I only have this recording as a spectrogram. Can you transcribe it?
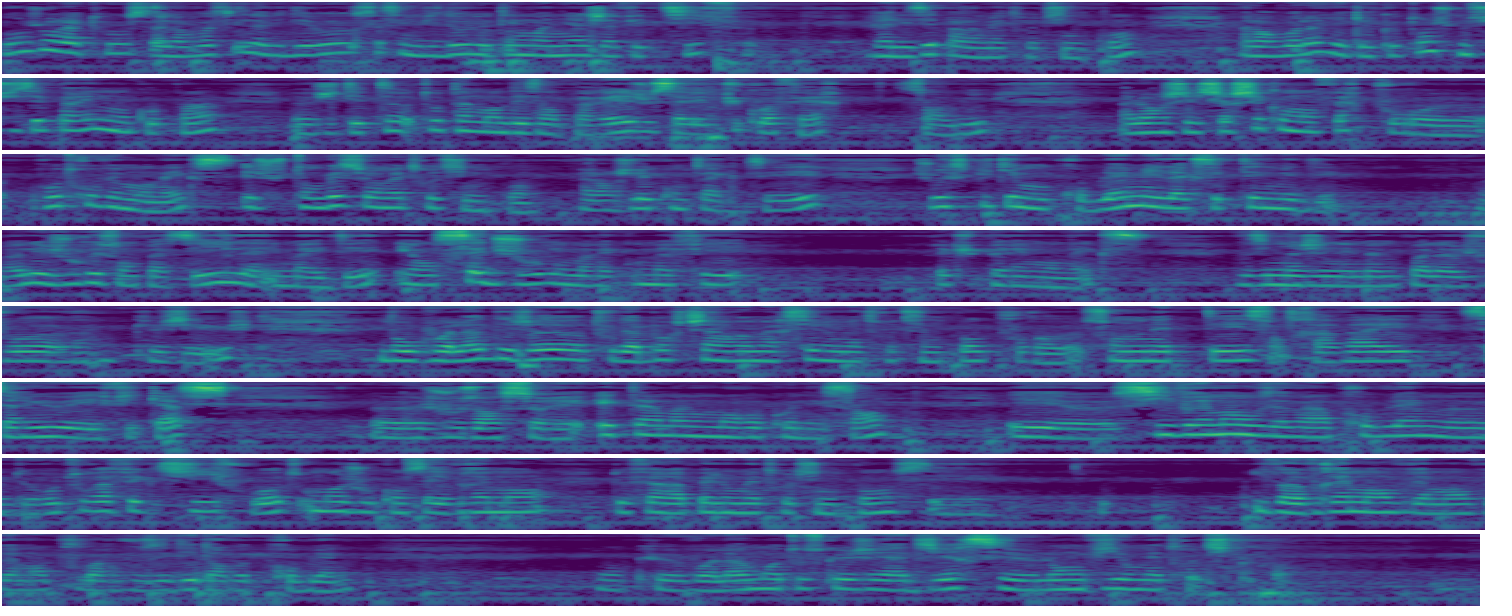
Bonjour à tous, alors voici la vidéo, ça c'est une vidéo de témoignage affectif réalisée par le maître Timpon. Alors voilà, il y a quelques temps, je me suis séparée de mon copain, euh, j'étais totalement désemparée, je ne savais plus quoi faire sans lui. Alors j'ai cherché comment faire pour euh, retrouver mon ex et je suis tombée sur le maître Timpon. Alors je l'ai contacté, je lui ai expliqué mon problème et il a accepté de m'aider. Voilà, les jours ils sont passés, il, m'a aidé et en 7 jours il m'a fait récupérer mon ex. Vous imaginez même pas la joie euh, que j'ai eue. Donc voilà, déjà, tout d'abord, je tiens à remercier le maître Timpan pour euh, son honnêteté, son travail sérieux et efficace. Euh, je vous en serai éternellement reconnaissant. Et si vraiment vous avez un problème de retour affectif ou autre, moi je vous conseille vraiment de faire appel au maître Timpon. Il va vraiment, vraiment, vraiment pouvoir vous aider dans votre problème. Donc euh, voilà, moi tout ce que j'ai à dire, c'est longue vie au maître Timpon.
